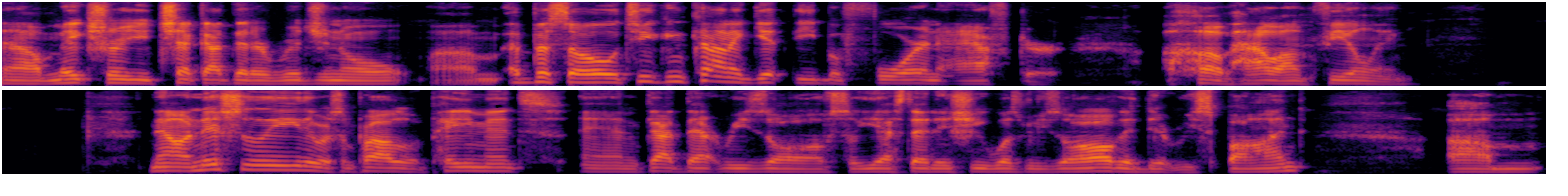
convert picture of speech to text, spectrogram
Now, make sure you check out that original um, episode so you can kind of get the before and after of how I'm feeling. Now, initially, there was some problem with payments and got that resolved. So, yes, that issue was resolved. It did respond. Um,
